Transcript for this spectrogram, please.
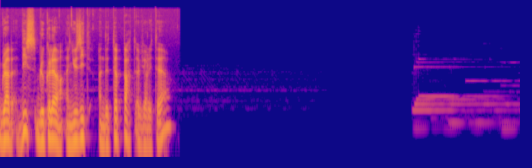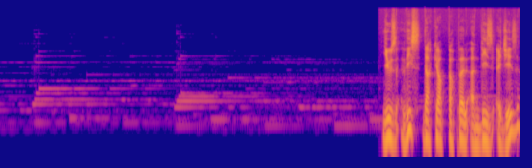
Grab this blue color and use it on the top part of your letter. Use this darker purple on these edges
